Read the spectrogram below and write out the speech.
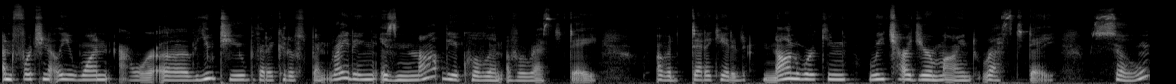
Unfortunately, one hour of YouTube that I could have spent writing is not the equivalent of a rest day, of a dedicated, non working, recharge your mind rest day. So,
